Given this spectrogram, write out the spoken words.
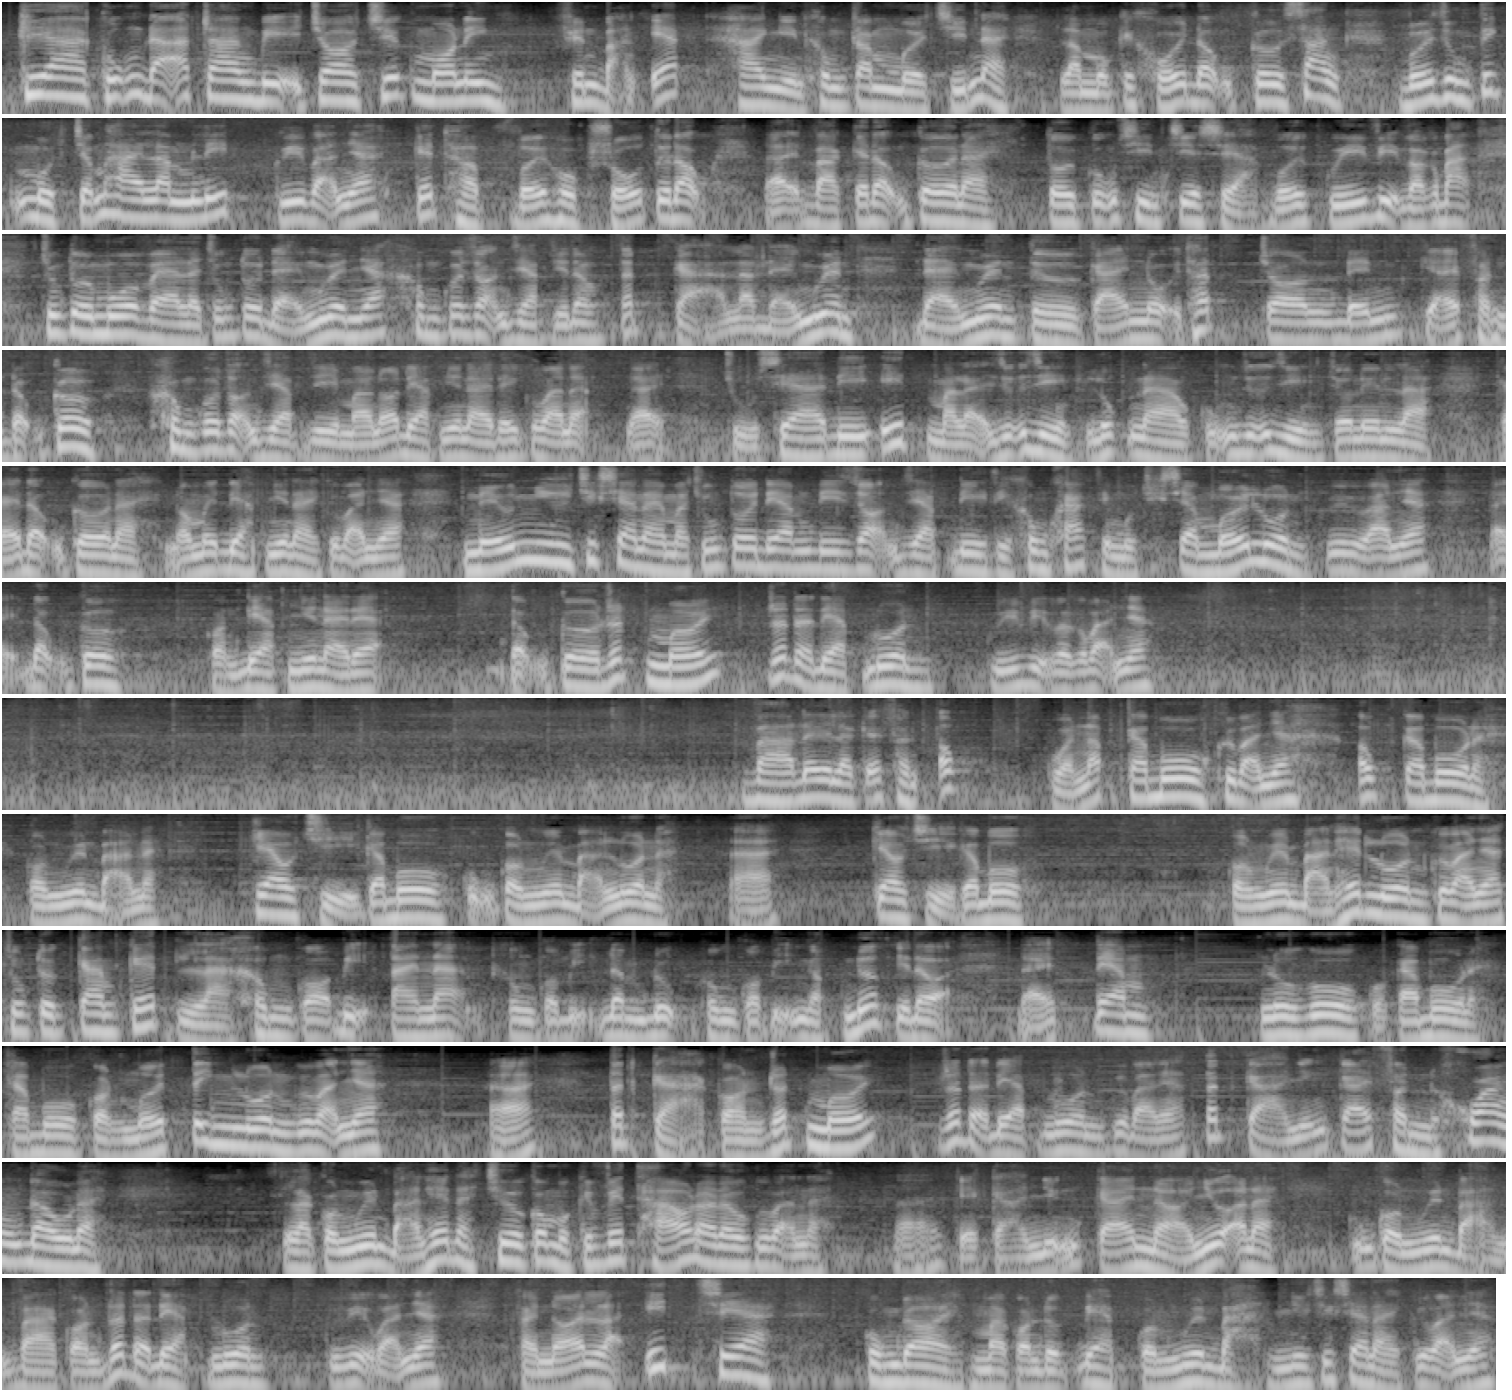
Kia cũng đã trang bị cho chiếc Morning phiên bản S 2019 này là một cái khối động cơ xăng với dung tích 1.25 lít. Quý bạn nhé, kết hợp với hộp số tự động. Đấy, và cái động cơ này tôi cũng xin chia sẻ với quý vị và các bạn. Chúng tôi mua về là chúng tôi để nguyên nhé không có dọn dẹp gì đâu. Tất cả là để nguyên để nguyên từ cái nội thất cho đến cái phần động cơ. Không có dọn dẹp gì mà nó đẹp như này đây các bạn ạ. Đấy, chủ xe đi ít mà lại giữ gìn, lúc nào cũng giữ gìn, cho nên là cái động cơ này nó mới đẹp như này các bạn nhé nếu như chiếc xe này mà chúng tôi đem đi dọn dẹp đi thì không khác thì một chiếc xe mới luôn quý vị bạn nhé đấy, động cơ còn đẹp như này đấy ạ. Động cơ rất mới, rất là đẹp luôn quý vị và các bạn nhé. Và đây là cái phần ốc của nắp cabo, quý bạn nhé. Ốc cabo này, còn nguyên bản này. Keo chỉ cabo cũng còn nguyên bản luôn này. Đấy, keo chỉ cabo còn nguyên bản hết luôn, quý bạn nhé. Chúng tôi cam kết là không có bị tai nạn, không có bị đâm đụng, không có bị ngập nước gì đâu ạ. Đấy, tem logo của cabo này. Cabo còn mới tinh luôn, quý bạn nhé. Đấy, tất cả còn rất mới rất là đẹp luôn quý bạn nhé. Tất cả những cái phần khoang đầu này là còn nguyên bản hết này. Chưa có một cái vết tháo ra đâu quý bạn này. Đấy kể cả những cái nở nhựa này cũng còn nguyên bản và còn rất là đẹp luôn quý vị và bạn nhé. Phải nói là ít xe cùng đời mà còn được đẹp còn nguyên bản như chiếc xe này quý bạn nhé.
